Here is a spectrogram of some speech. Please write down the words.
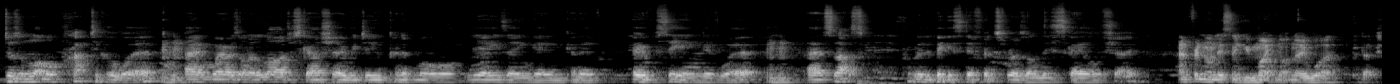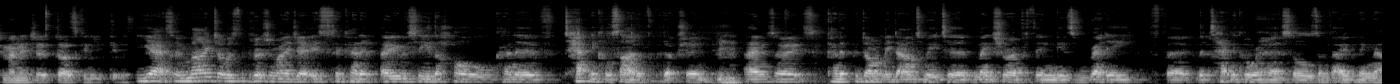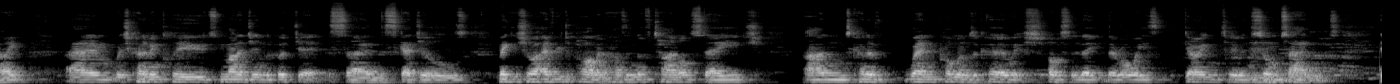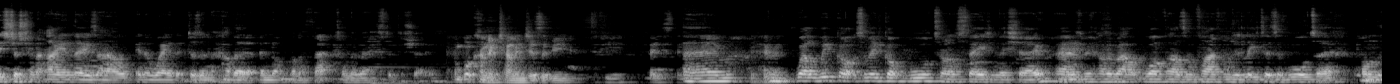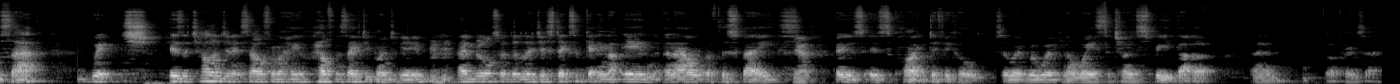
does a lot more practical work, um, whereas on a larger scale show we do kind of more liaising and kind of overseeing of work. Uh, so that's probably the biggest difference for us on this scale of show. And for anyone listening who might not know what a production manager does, can you give us? Yeah, so my job as the production manager is to kind of oversee the whole kind of technical side of the production. Um, so it's kind of predominantly down to me to make sure everything is ready for the technical rehearsals and for opening night, um, which kind of includes managing the budgets and the schedules, making sure every department has enough time on stage, and kind of when problems occur, which obviously they, they're always going to in some sense. It's just trying to iron those out in a way that doesn't have a, a knock-on effect on the rest of the show. And what kind of challenges have you have you faced? Um, well, we've got so we've got water on stage in this show, and we have about one thousand five hundred liters of water on the set, which is a challenge in itself from a health and safety point of view, and but also the logistics of getting that in and out of the space Yeah. is is quite difficult. So we're, we're working on ways to try and speed that up, um, that process.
